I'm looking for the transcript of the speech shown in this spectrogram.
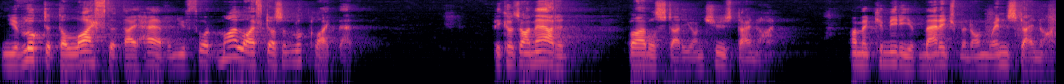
and you've looked at the life that they have and you've thought, my life doesn't look like that because I'm out at Bible study on Tuesday night. I'm at committee of management on Wednesday night.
